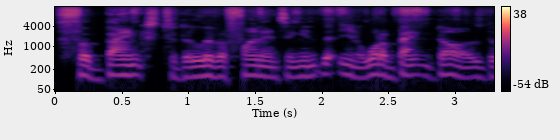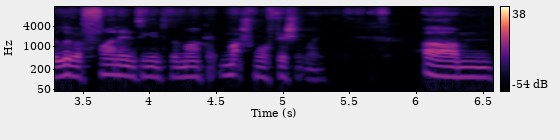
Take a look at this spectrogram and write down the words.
for banks to deliver financing. In you know what a bank does, deliver financing into the market much more efficiently. Um,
